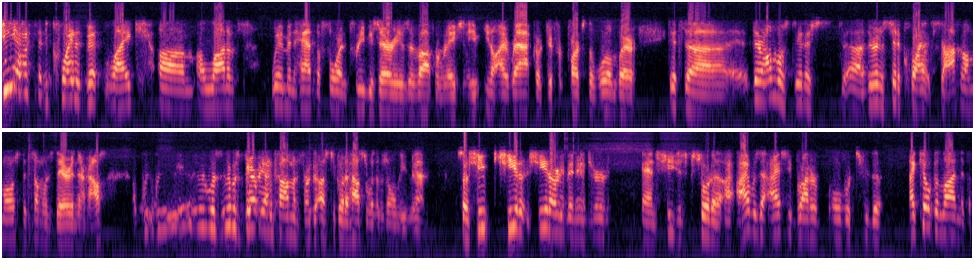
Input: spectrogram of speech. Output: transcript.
she acted quite a bit like um, a lot of women had before in previous areas of operation, you know, Iraq or different parts of the world, where it's uh, they're almost in a uh, they're in a state of quiet shock almost that someone's there in their house. We, we, it was it was very uncommon for us to go to houses where there was only men. So she she had, she had already been injured, and she just sort of I, I was I actually brought her over to the I killed Bin Laden at the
